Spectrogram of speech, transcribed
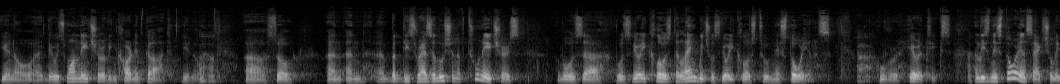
you know, uh, there is one nature of incarnate God, you know. Uh-huh. Uh, so, and, and, uh, but this resolution of two natures was, uh, was very close, the language was very close to Nestorians, ah. who were heretics. And these Nestorians actually,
